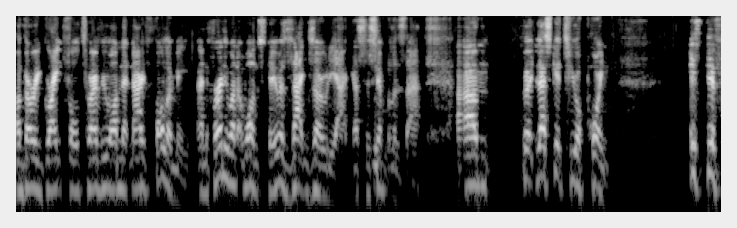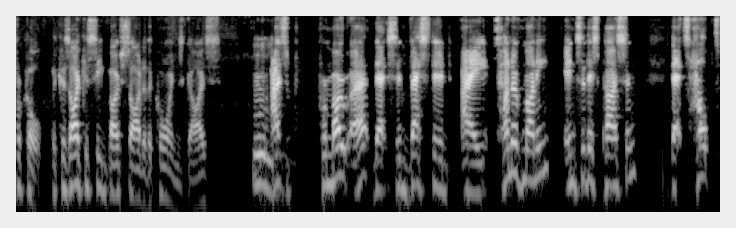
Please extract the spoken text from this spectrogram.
I'm very grateful to everyone that now follow me. And for anyone that wants to, as Zak Zodiac, that's as simple as that. Um, but let's get to your point. It's difficult because I can see both sides of the coins, guys. Mm. As a promoter that's invested a ton of money into this person, that's helped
